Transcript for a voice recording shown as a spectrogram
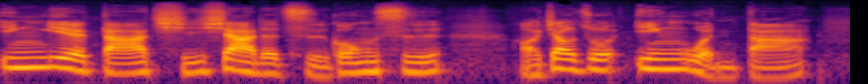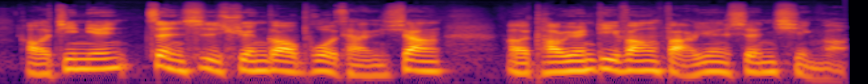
英业达旗下的子公司，啊，叫做英稳达。好，今天正式宣告破产，向呃桃园地方法院申请啊，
